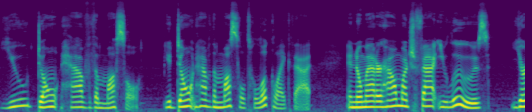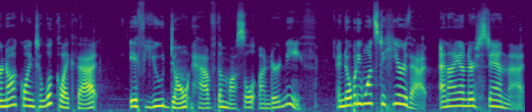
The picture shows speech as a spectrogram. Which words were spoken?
You don't have the muscle. You don't have the muscle to look like that. And no matter how much fat you lose, you're not going to look like that if you don't have the muscle underneath. And nobody wants to hear that. And I understand that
